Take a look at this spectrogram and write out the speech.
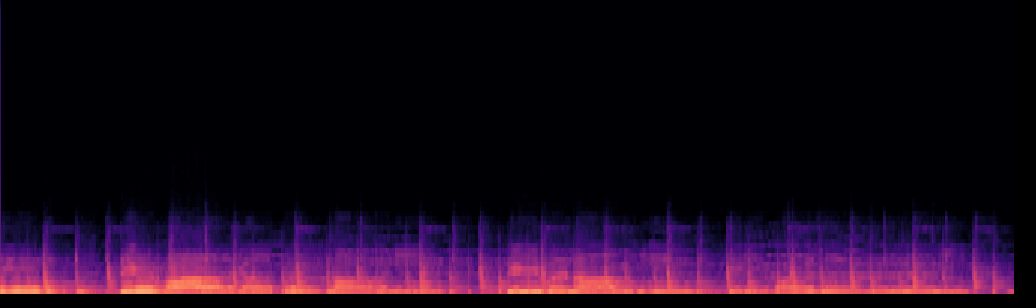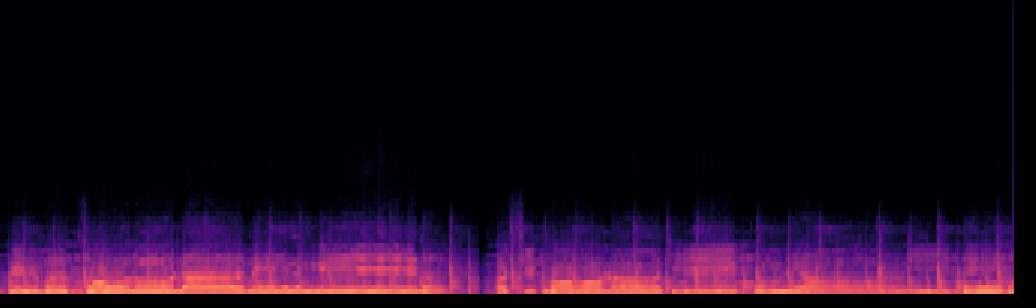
देव देवायात नाही देव नाही देवालयी देव चोरून नेईल अशी कोणाची पुण्याई? देव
